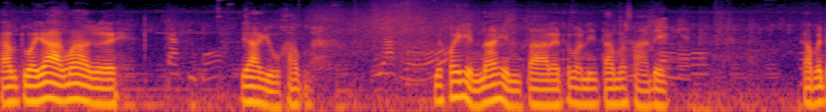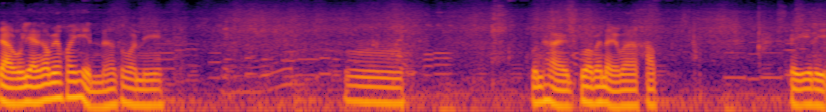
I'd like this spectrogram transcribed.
ตามตัวยากมากเลย ยากอยู่บ่ยากอยู่ครับยากเหรอ ไม่ค่อยเห็นหน้าเห็นตาเลยทุกวันนี้ตามภาษาเด็ก กลับมาจากโรงเรียนก็ไม่ค่อยเห็นนะทุกวันนี้ อืมคุณหายตัวไปไหนมาครับเซอิริ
